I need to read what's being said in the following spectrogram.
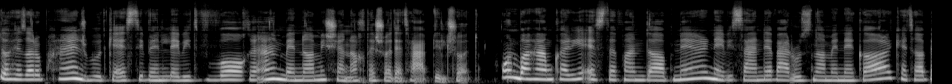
2005 بود که استیون لویت واقعا به نامی شناخته شده تبدیل شد. اون با همکاری استفان دابنر نویسنده و روزنامه نگار کتاب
